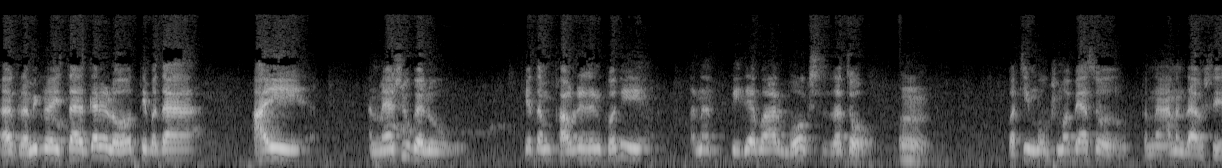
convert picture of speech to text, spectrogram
હવે ક્રમિક નો હિસાબ કરેલો તે બધા આવી અને મેં શું કહેલું કે તમે ફાઉન્ડેશન ખોદી અને ત્રીજે બાર મોક્ષ રચો. પછી મોક્ષમાં બેસો તમને આનંદ આવશે.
